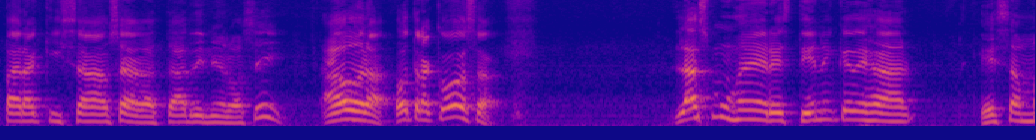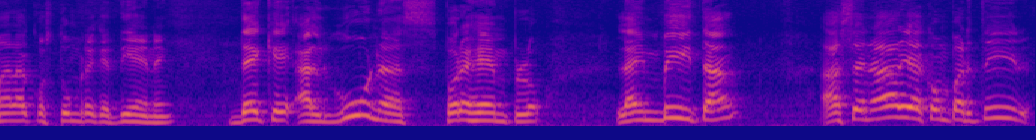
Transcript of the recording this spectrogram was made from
para quizás, o sea, gastar dinero así. Ahora, otra cosa. Las mujeres tienen que dejar esa mala costumbre que tienen de que algunas, por ejemplo, la invitan a cenar y a compartir.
